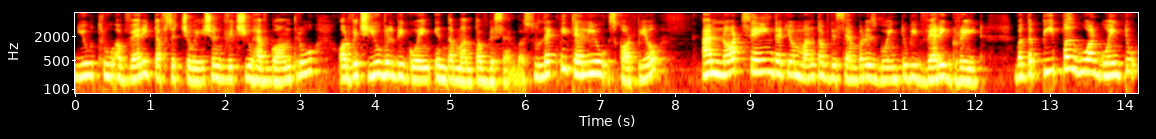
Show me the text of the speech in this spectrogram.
you through a very tough situation which you have gone through or which you will be going in the month of December. So let me tell you, Scorpio, I'm not saying that your month of December is going to be very great, but the people who are going to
